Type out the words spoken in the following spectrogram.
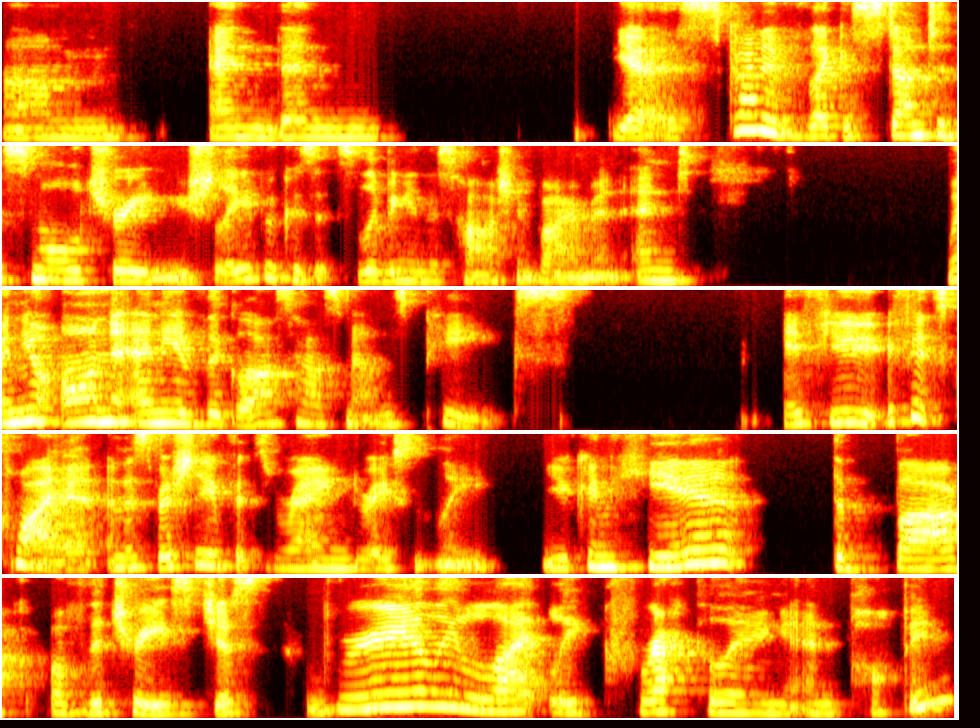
Um, and then, yeah, it's kind of like a stunted small tree usually because it's living in this harsh environment. And when you're on any of the Glasshouse Mountains peaks, if you if it's quiet and especially if it's rained recently, you can hear the bark of the trees just really lightly crackling and popping.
